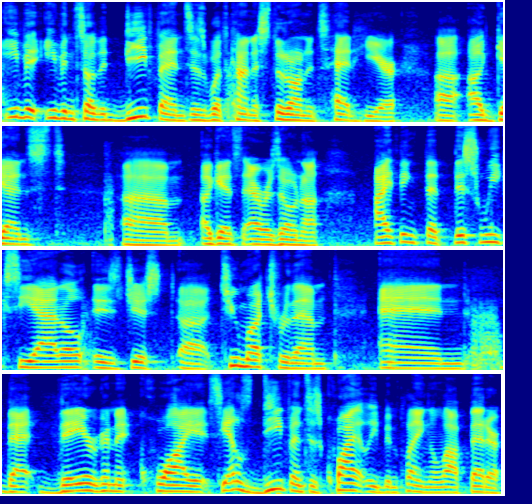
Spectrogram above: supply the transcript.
Even even so, the defense is what kind of stood on its head here uh, against um, against Arizona. I think that this week Seattle is just uh, too much for them, and that they are going to quiet. Seattle's defense has quietly been playing a lot better.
